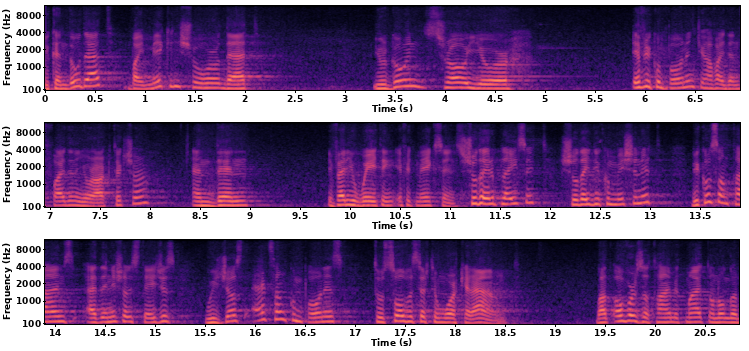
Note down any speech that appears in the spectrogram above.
You can do that by making sure that you're going through your every component you have identified in your architecture and then evaluating if it makes sense. Should I replace it? Should I decommission it? Because sometimes at the initial stages, we just add some components to solve a certain workaround. But over the time, it might no longer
